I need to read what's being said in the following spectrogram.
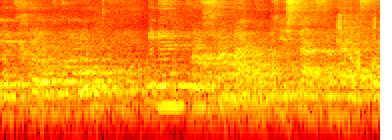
redelijk groot komen. In uw programmaboekje staat vermeld voor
